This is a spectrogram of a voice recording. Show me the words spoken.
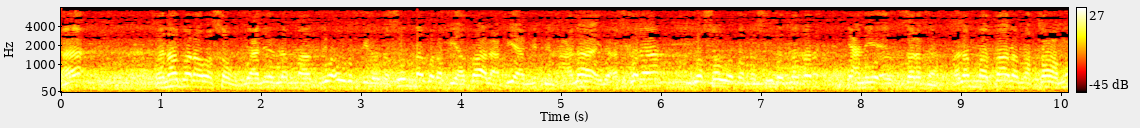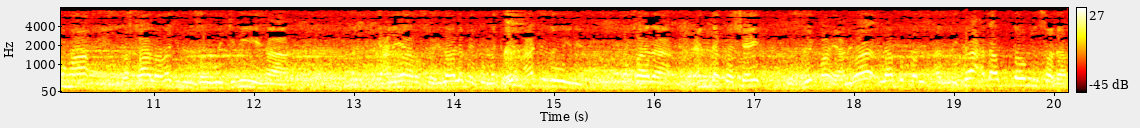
ها فنظر وصوب يعني لما يؤرد إلى الرسول نظر فيها طالع فيها من اعلاها إلى أسفلها وصوب الرسول النظر يعني ضربها. فلما طال مقامها فقال رجل زوجنيها. يعني يا رسول الله لم يكن لك حاجة زوجني فقال عندك شيء تصدقه يعني لابد النكاح لابد من صدق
